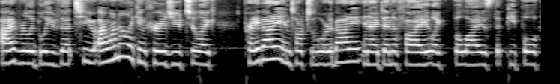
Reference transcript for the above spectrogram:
I really believe that too. I want to like encourage you to like pray about it and talk to the Lord about it and identify like the lies that people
